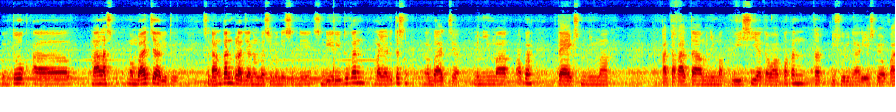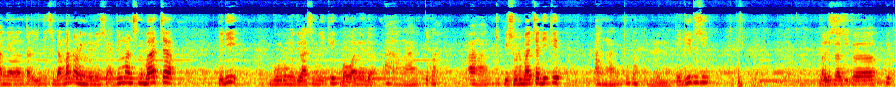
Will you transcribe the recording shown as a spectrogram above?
untuk uh, malas membaca gitu. Sedangkan pelajaran bahasa Indonesia sendi- sendiri itu kan mayoritas ngebaca, menyimak apa teks, menyimak kata-kata, menyimak puisi atau apa kan ntar disuruh nyari SPOK-nya lah ntar ini. Sedangkan orang Indonesia aja malas ngebaca. Jadi guru ngejelasin dikit, bawaannya udah ah ngantuk ah, ah ngantuk. Disuruh baca dikit, ah ngantuk ah. Hmm. Kayak gitu sih. Balik lagi ke itu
